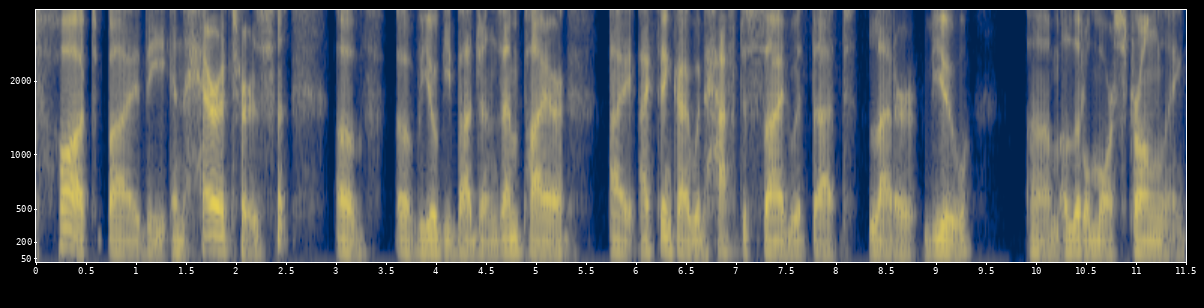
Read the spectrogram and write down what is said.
taught by the inheritors of of Yogi Bhajan's empire, I, I think I would have to side with that latter view um, a little more strongly.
